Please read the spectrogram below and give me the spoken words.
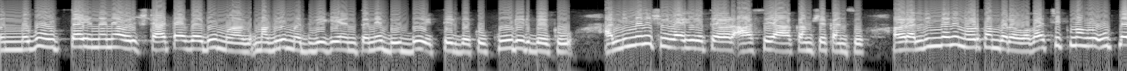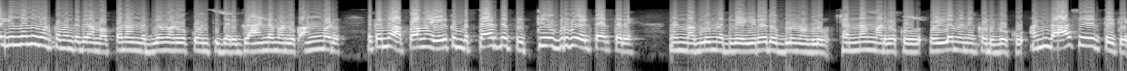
ಒಂದ್ ಮಗು ಹುಟ್ಟಾಗಿಂದಾನೆ ಅವ್ರಿಗೆ ಸ್ಟಾರ್ಟ್ ಆಗೋದು ಮಗಳು ಮದ್ವೆಗೆ ಅಂತಾನೆ ದುಡ್ಡು ಎತ್ತಿಡ್ಬೇಕು ಕೂಡಿಡ್ಬೇಕು ಅಲ್ಲಿಂದಾನೆ ಶುರುವಾಗಿರುತ್ತೆ ಅವ್ರ ಆಸೆ, ಆಕಾಂಕ್ಷೆ, ಕನ್ಸು. ಅವ್ರ ಅಲ್ಲಿಂದಾನೆ ನೋಡ್ಕೊಂಡ್ ಬರೋವಾಗ ಚಿಕ್ಕ ಮಗಳು ಹುಟ್ಟಾಗಿಂದಾನೆ ನೋಡ್ಕೊಂಡ್ ಬಂತಾರೆ ನಮ್ಮ ಅಪ್ಪ ನಾನ್ ಮದ್ವೆ ಮಾಡ್ಬೇಕು ಅಂತಿದ್ದಾರೆ ಗ್ರ್ಯಾಂಡ್ ಮಾಡ್ಬೇಕು, ಹಂಗ್ ಮಾಡ್ಬೇಕು. ಯಾಕಂದ್ರೆ ಅಪ್ಪ, ಅಮ್ಮ ಹೇಳ್ಕೊಂಡ್ ಬರ್ತಾ ಇರ್ತಾರೆ ಪ್ರತಿಯೊಬ್ಬರಿಗೂ ಹೇಳ್ತಾ ಇರ್ತಾರೆ. ನನ್ ಮಗಳು ಮದ್ವೆ ಇರೋದೊಬ್ಳು ಮಗಳು ಚೆನ್ನಾಗ್ ಮಾಡ್ಬೇಕು ಒಳ್ಳೆ ಮನೆ ಕೊಡ್ಬೇಕು ಅನ್ನೋದು ಆಸೆ ಇರ್ತೈತೆ.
